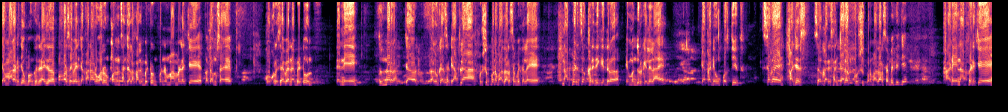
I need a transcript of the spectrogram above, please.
या महाराष्ट्राचे उपमुख्यमंत्री अजित पवार साहेब यांच्या कानावर घालून पणन संचालकाला भेटून पणन महामंडळाचे कदम साहेब कोकरे साहेब यांना भेटून त्यांनी जुन्नरच्या तालुक्यासाठी आपल्या कृषी उत्पन्न बाजार समितीला हे नाफेडचं खरेदी केंद्र हे मंजूर केलेलं आहे. त्या उपस्थित सगळे माझे सहकारी संचालक कृषी उत्पन्न बाजार समितीचे आणि नाफेडचे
